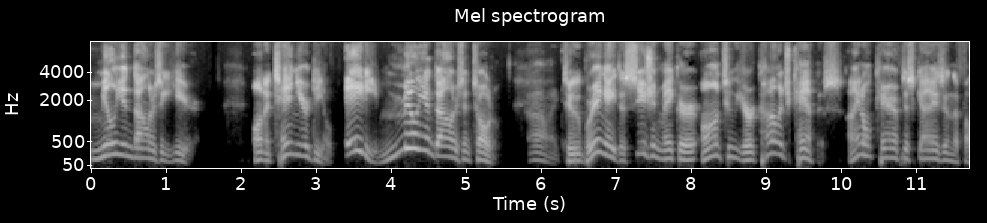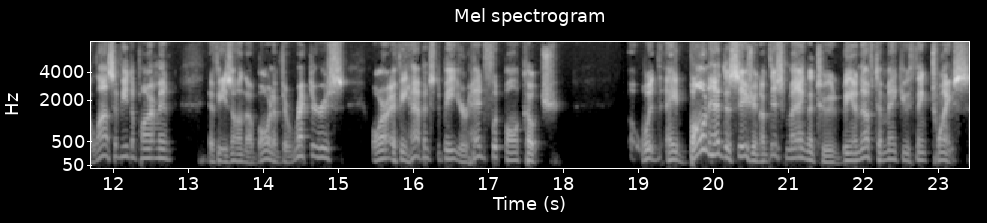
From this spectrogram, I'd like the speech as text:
million a year on a 10 year deal, $80 million in total, oh to bring a decision maker onto your college campus. I don't care if this guy's in the philosophy department, if he's on the board of directors, or if he happens to be your head football coach. Would a bonehead decision of this magnitude be enough to make you think twice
